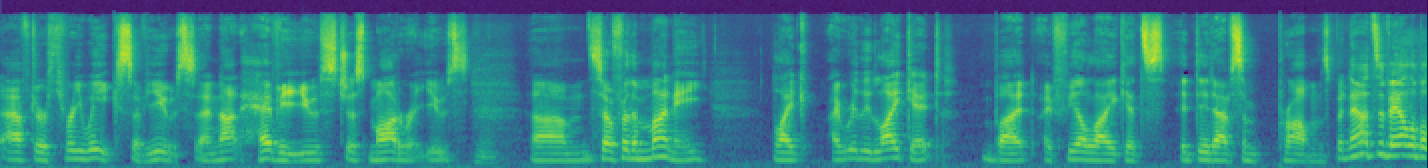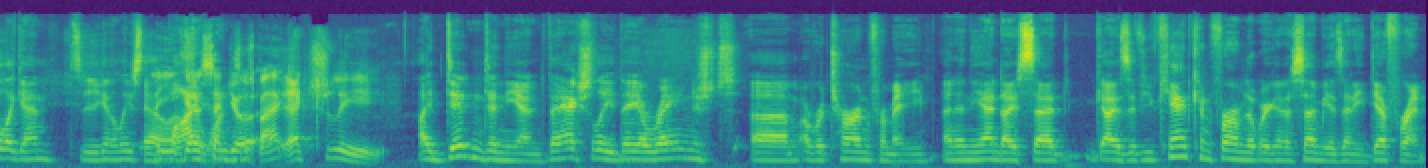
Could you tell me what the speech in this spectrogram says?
after three weeks of use, and not heavy use, just moderate use. Um, so for the money, like I really like it. But I feel like it's it did have some problems, but now it's available again, so you can at least Yeah, Are you gonna send yours back? Actually, I didn't in the end. They actually they arranged um, a return for me, and in the end, I said, guys, if you can't confirm that we're going to send me is any different,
